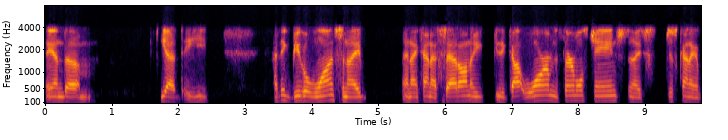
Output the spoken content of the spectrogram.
and um, yeah, he, I think bugle once, and I and I kind of sat on it. It got warm, the thermals changed, and I just kind of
